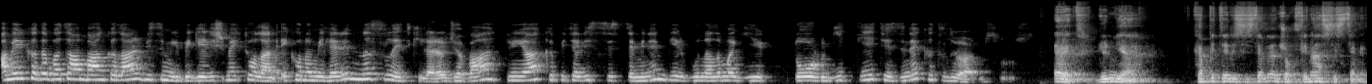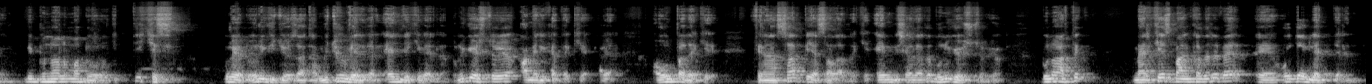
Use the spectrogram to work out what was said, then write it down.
Amerika'da batan bankalar bizim gibi gelişmekte olan ekonomileri nasıl etkiler acaba? Dünya kapitalist sisteminin bir bunalıma doğru gittiği tezine katılıyor musunuz? Evet, dünya kapitalist sistemden çok finans sisteminin bir bunalıma doğru gittiği kesin. Buraya doğru gidiyor zaten. Bütün veriler, eldeki veriler bunu gösteriyor. Amerika'daki ve Avrupa'daki finansal piyasalardaki endişeler de bunu gösteriyor. Bunu artık merkez bankaları ve e, o devletlerin,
